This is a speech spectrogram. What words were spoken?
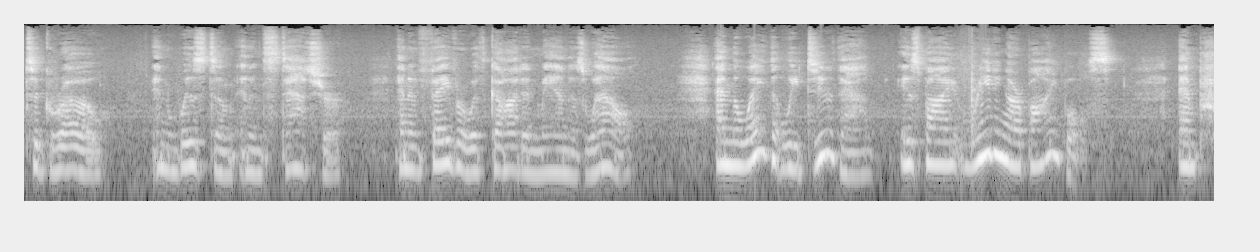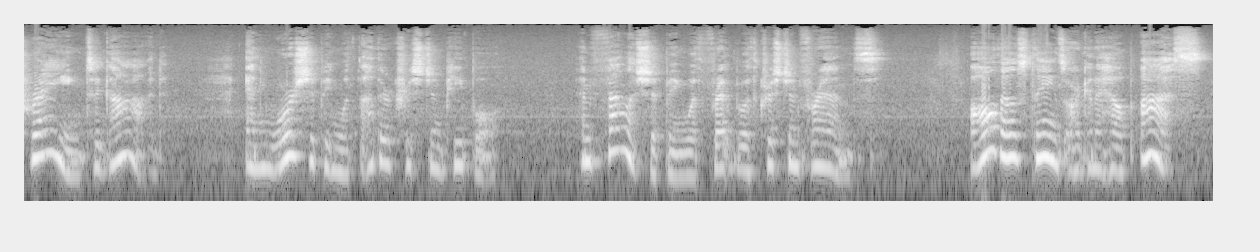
to grow in wisdom and in stature and in favor with God and man as well. And the way that we do that is by reading our Bibles and praying to God and worshiping with other Christian people and fellowshipping with, with Christian friends. All those things are going to help us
